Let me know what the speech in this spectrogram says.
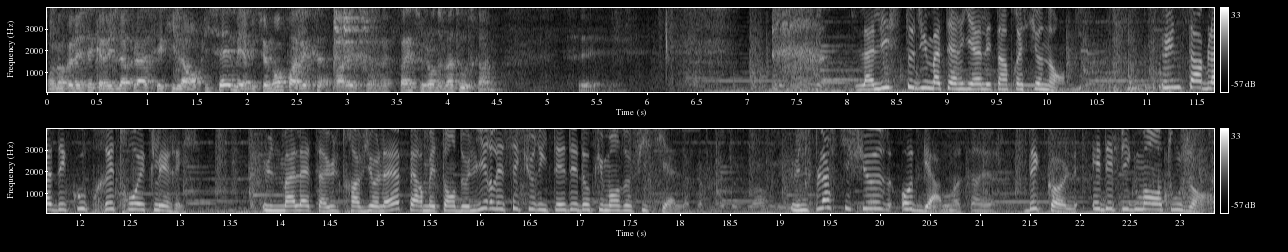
On en connaissait qui avait de la place et qui la remplissait, mais habituellement pas avec, pas avec, pas avec ce genre de matos quand même. C'est. La liste du matériel est impressionnante. Une table à découpe rétroéclairée. Une mallette à ultraviolet permettant de lire les sécurités des documents officiels. Une plastifieuse haut de gamme. Des cols et des pigments en tout genre.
